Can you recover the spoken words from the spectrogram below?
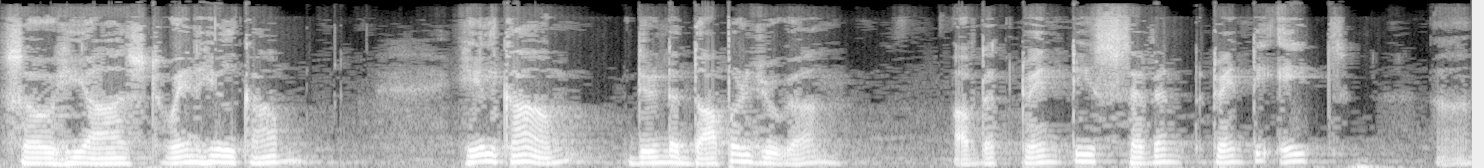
So he asked when he'll come? He'll come during the Dwapar Yuga of the 27th 28th uh,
